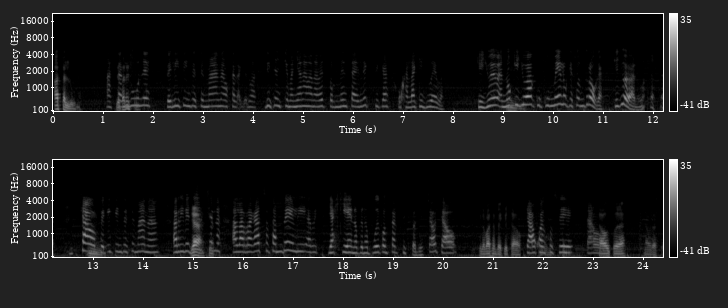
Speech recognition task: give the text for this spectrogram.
hasta el lunes. Hasta el lunes feliz fin de semana, ojalá que no. Dicen que mañana van a haber tormentas eléctricas, ojalá que llueva. Que llueva, no que mm. llueva cucumelo, que son drogas, que llueva, ¿no? Chao, mm. feliz fin de semana. Arrivederci a, la, ragazza Zambelli y a Gieno, que no pude contar su historia. Chao, chao. Que lo pasen bien, chao. Chao, Juan José. Chao. Chao, doctora. Un abrazo.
